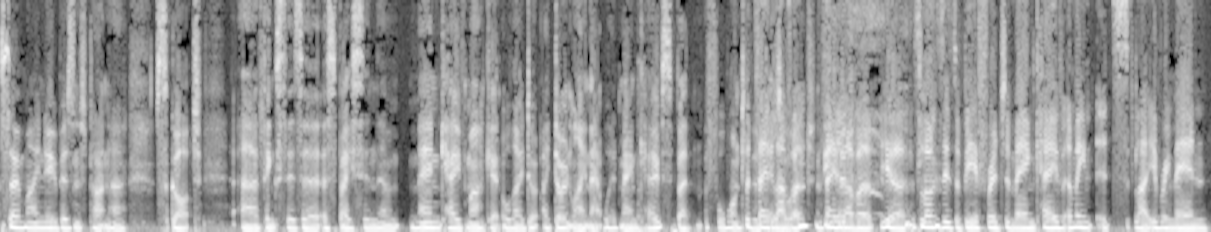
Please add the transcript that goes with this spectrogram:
So my new business partner, Scott, uh, thinks there's a, a, space in the man cave market, although I don't, I don't like that word man caves, but for want but of a they love one, it. They yeah. love it, yeah. As long as there's a beer fridge, a man cave. I mean, it's like every man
